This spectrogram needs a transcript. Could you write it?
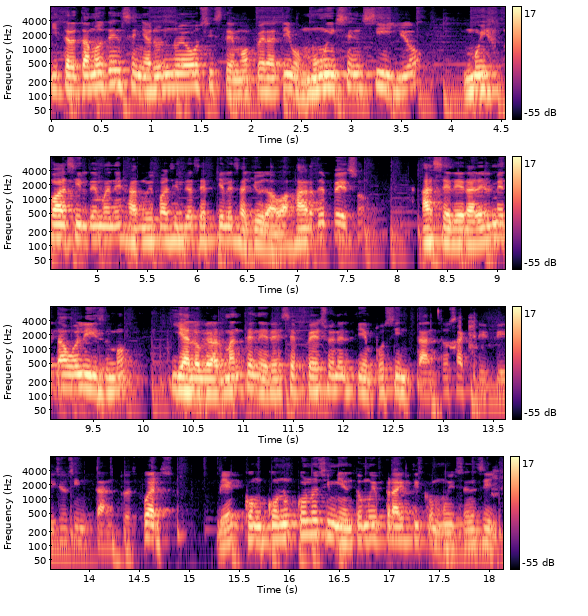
y tratamos de enseñar un nuevo sistema operativo muy sencillo, muy fácil de manejar, muy fácil de hacer, que les ayuda a bajar de peso acelerar el metabolismo y a lograr mantener ese peso en el tiempo sin tanto sacrificio, sin tanto esfuerzo. Bien, con, con un conocimiento muy práctico, muy sencillo.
